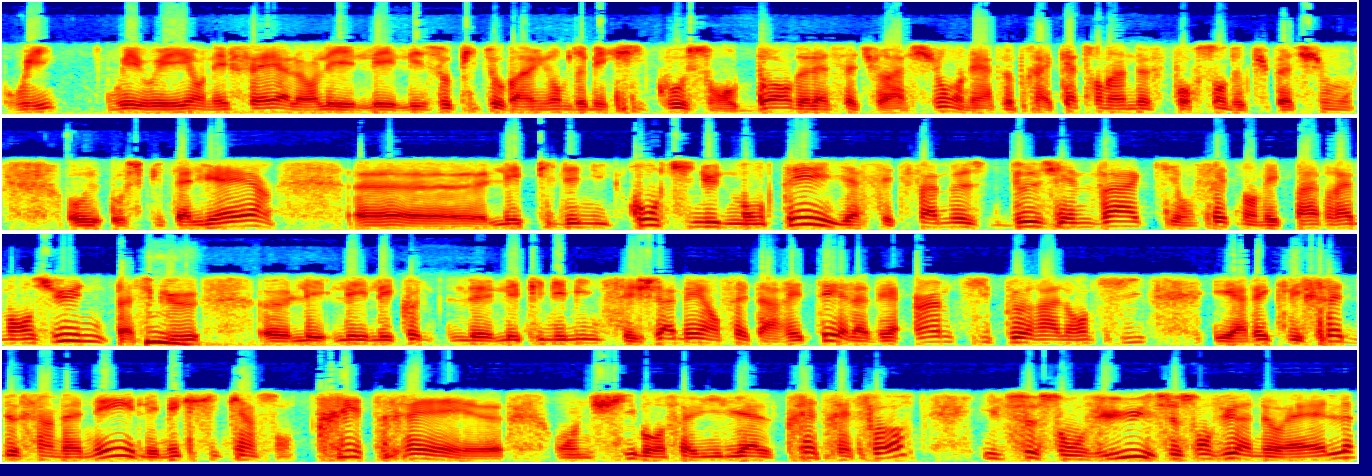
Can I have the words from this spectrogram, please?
Oui, Oui, oui, en effet. Alors les, les, les, hôpitaux, par exemple, de Mexico sont au bord de la saturation. On est à peu près à 89% d'occupation hospitalière. Euh, L'épidémie continue de monter. Il y a cette fameuse deuxième vague qui, en fait, n'en est pas vraiment une parce que euh, l'épidémie ne s'est jamais en fait arrêtée. Elle avait un petit peu ralenti. Et avec les fêtes de fin d'année, les Mexicains sont très, très euh, ont une fibre familiale très, très forte. Ils se sont vus. Ils se sont vus à Noël.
